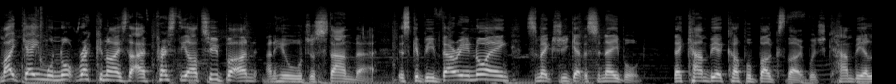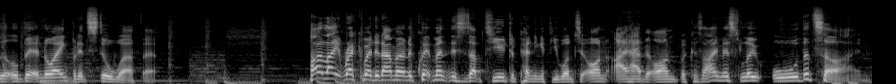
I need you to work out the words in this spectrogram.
my game will not recognize that I've pressed the R2 button and he will just stand there. This could be very annoying, so make sure you get this enabled. There can be a couple bugs though, which can be a little bit annoying, but it's still worth it. Highlight recommended ammo and equipment. This is up to you depending if you want it on. I have it on because I miss loot all the time.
